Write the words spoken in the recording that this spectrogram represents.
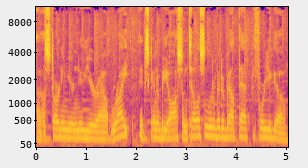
uh, starting your new year out right. It's going to be awesome. Tell us a little bit about that before you go.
